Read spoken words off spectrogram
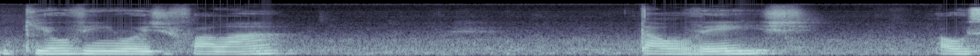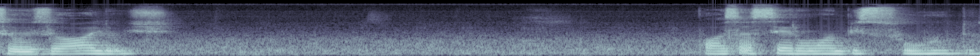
O que eu vim hoje falar, talvez aos seus olhos, possa ser um absurdo.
